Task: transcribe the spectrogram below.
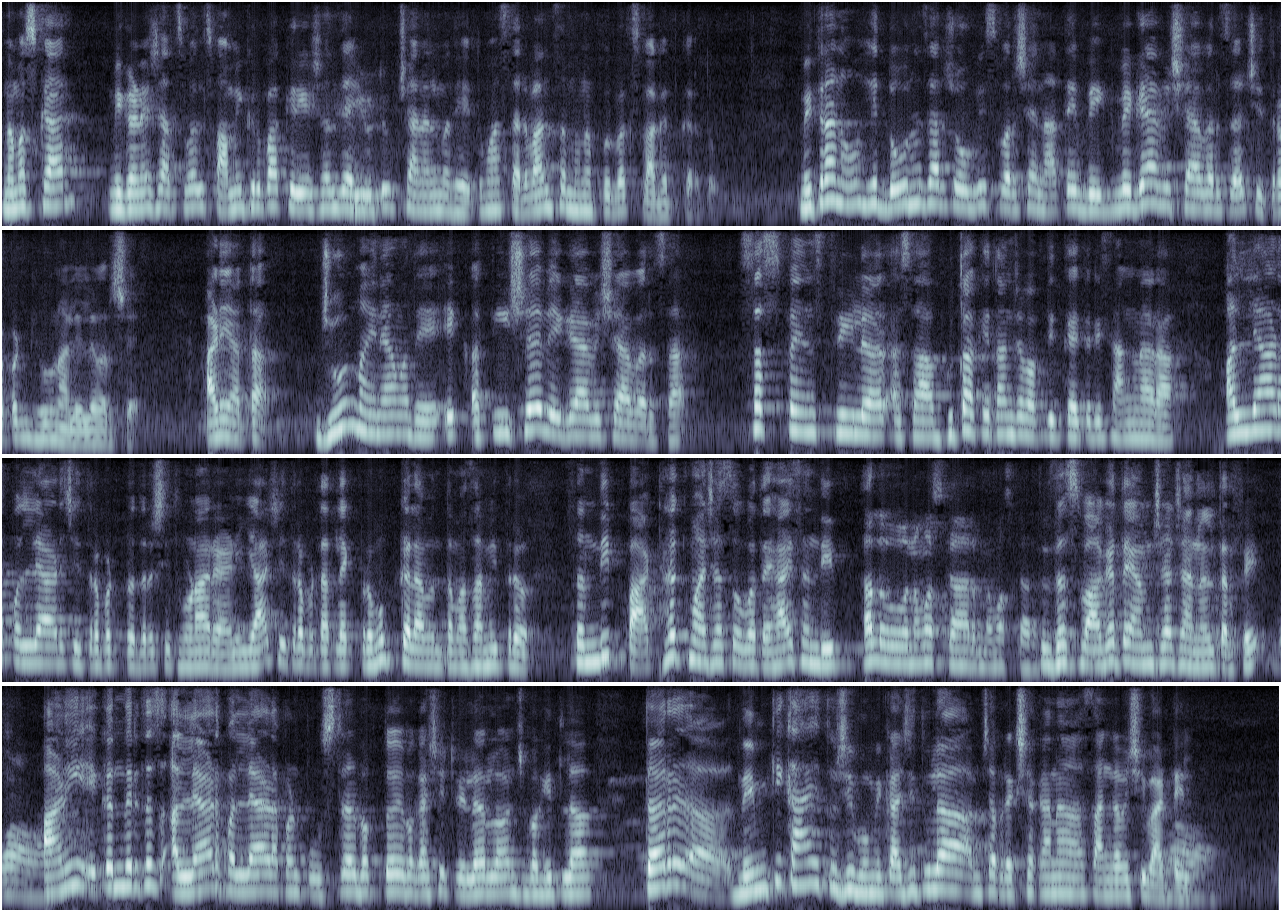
नमस्कार मी गणेश आचवल स्वामी कृपा क्रिएशन्स या यूट्यूब चॅनलमध्ये तुम्हा सर्वांचं मनपूर्वक स्वागत करतो. मित्रांनो हे दोन हजार चोवीस वर्ष ना ते वेगवेगळ्या विषयावरचं चित्रपट घेऊन आलेलं वर्ष. आहे आणि आता जून महिन्यामध्ये एक अतिशय वेगळ्या विषयावरचा सस्पेन्स थ्रिलर असा भूताकेतांच्या बाबतीत काहीतरी सांगणारा अल्ल्याड पल्ल्याड चित्रपट प्रदर्शित होणार आहे. आणि या चित्रपटातला एक प्रमुख कलावंत माझा मित्र संदीप पाठक माझ्यासोबत आहे. हाय संदीप. हॅलो नमस्कार नमस्कार. तुझं स्वागत आहे आमच्या चॅनल तर्फे. आणि एकंदरीतच अल्ल्याड पल्ल्याड आपण पोस्टर बघतोय मग अशी ट्रेलर लॉन्च बघितलं. तर नेमकी काय तुझी भूमिका जी तुला आमच्या प्रेक्षकांना सांगावीशी वाटेल?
